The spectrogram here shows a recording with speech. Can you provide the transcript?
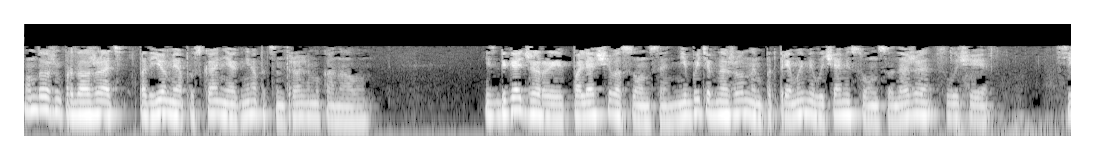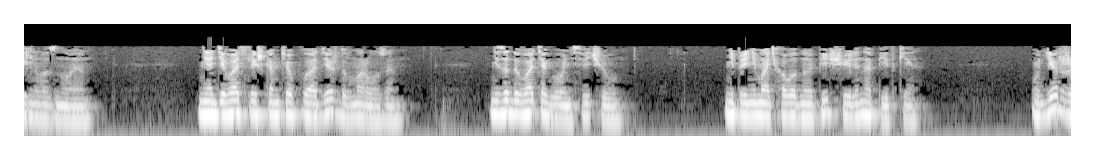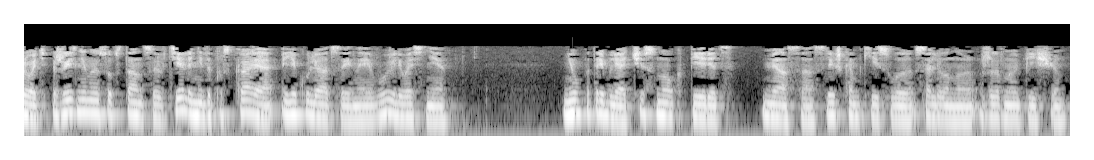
Он должен продолжать подъем и опускание огня по центральному каналу. Избегать жары, палящего солнца, не быть обнаженным под прямыми лучами солнца, даже в случае сильного зноя. Не одевать слишком теплую одежду в морозы не задувать огонь, свечу, не принимать холодную пищу или напитки, удерживать жизненную субстанцию в теле, не допуская эякуляции наяву или во сне, не употреблять чеснок, перец, мясо, слишком кислую, соленую, жирную пищу,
